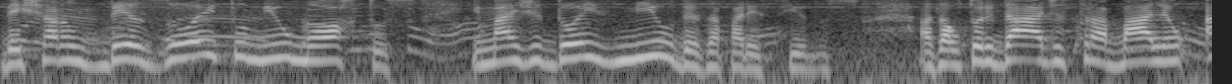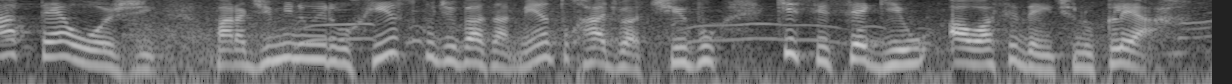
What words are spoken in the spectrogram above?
deixaram 18 mil mortos e mais de 2 mil desaparecidos. As autoridades trabalham até hoje para diminuir o risco de vazamento radioativo que se seguiu ao acidente nuclear.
